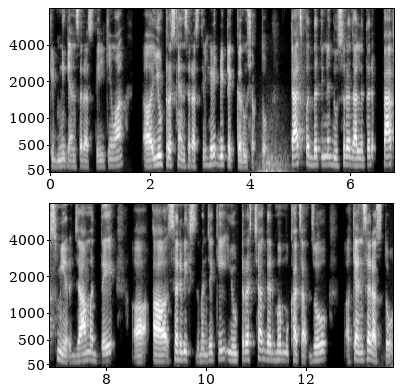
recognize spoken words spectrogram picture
किडनी कॅन्सर असतील किंवा युट्रस कॅन्सर असतील हे डिटेक्ट करू शकतो. त्याच पद्धतीने दुसरं झालं तर पॅप्समियर ज्यामध्ये सर्विक्स म्हणजे की युट्रसच्या गर्भमुखाचा जो कॅन्सर असतो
